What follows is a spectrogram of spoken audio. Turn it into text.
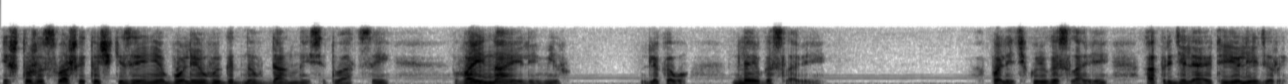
И что же с вашей точки зрения более выгодно в данной ситуации? Война или мир? Для кого? Для Югославии. Политику Югославии определяют ее лидеры.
